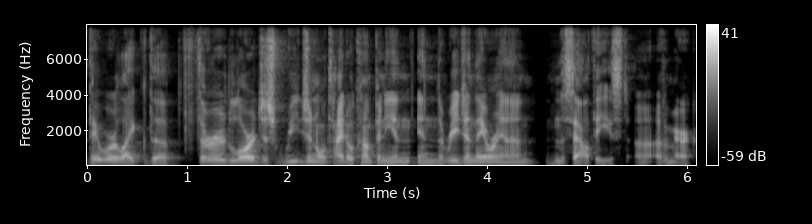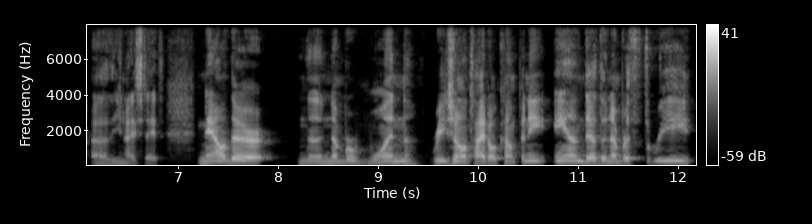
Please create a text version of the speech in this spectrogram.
they were like the third largest regional title company in, in the region they were in, in the southeast uh, of America, uh, the United States. Now they're the number one regional title company, and they're the number three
